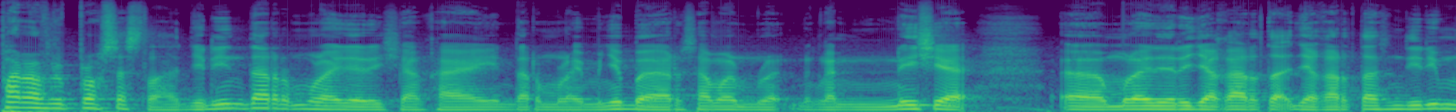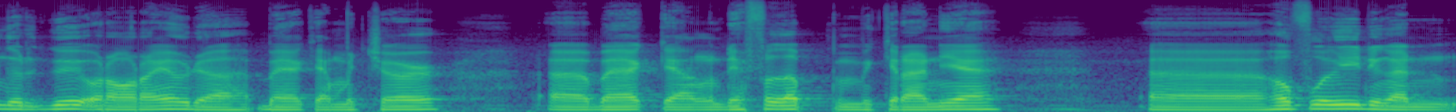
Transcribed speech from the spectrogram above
part of the process lah. Jadi ntar mulai dari Shanghai ntar mulai menyebar sama dengan Indonesia. Uh, mulai dari Jakarta. Jakarta sendiri menurut gue orang-orangnya udah banyak yang mature uh, banyak yang develop pemikirannya. Uh, hopefully dengan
